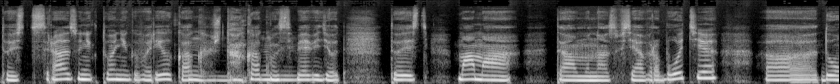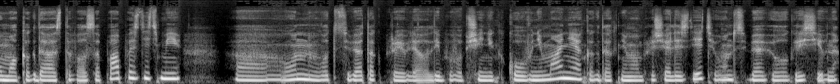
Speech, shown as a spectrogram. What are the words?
То есть сразу никто не говорил, как, mm-hmm. что, как mm-hmm. он себя ведет. То есть мама там у нас вся в работе, а, дома, когда оставался папа с детьми, он вот себя так проявлял. Либо вообще никакого внимания, когда к нему обращались дети, он себя вел агрессивно.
